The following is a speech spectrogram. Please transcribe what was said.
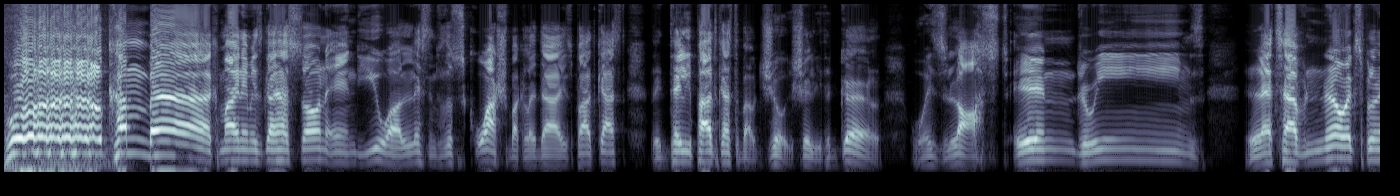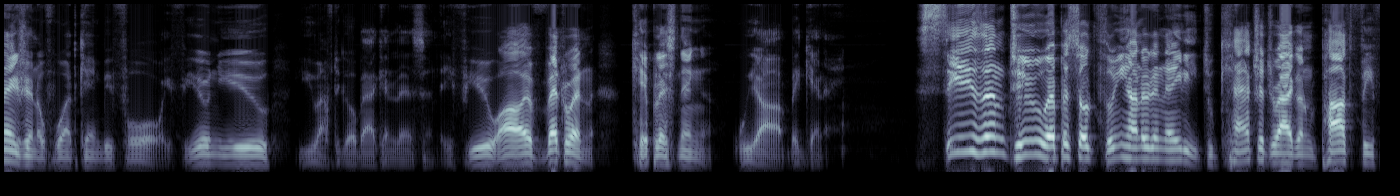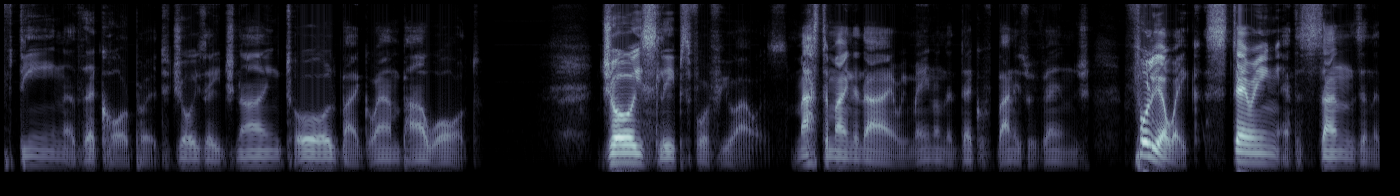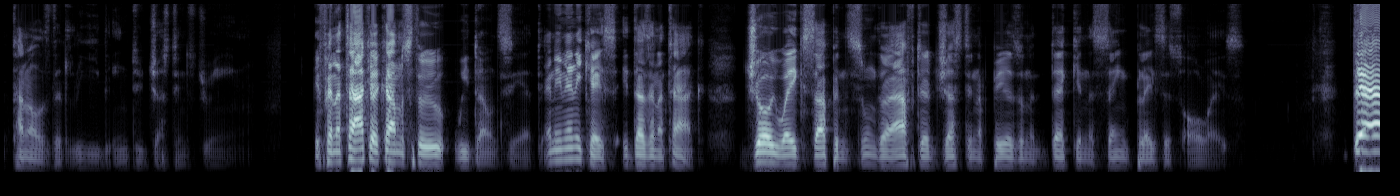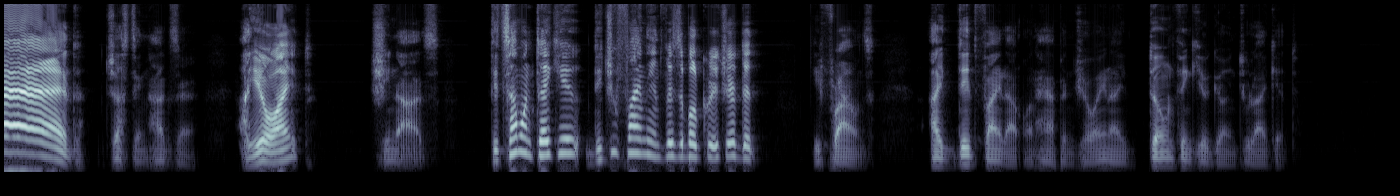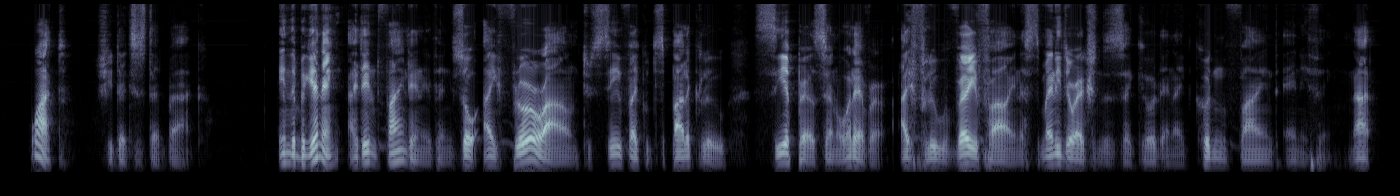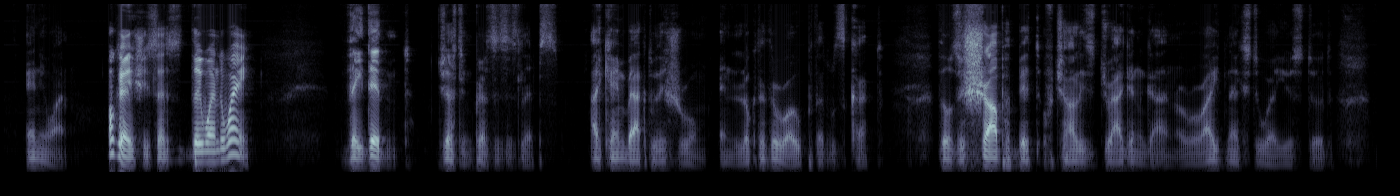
Welcome back. My name is Guy Hasson, and you are listening to the Squashbuckler Diaries podcast, the daily podcast about Joy Shelley, the girl who is lost in dreams. Let's have no explanation of what came before. If you're new, you have to go back and listen. If you are a veteran, keep listening. We are beginning. Season 2, episode 380, To Catch a Dragon, part 15, The Culprit. Joy's age 9, told by Grandpa Walt. Joy sleeps for a few hours. Mastermind and I remain on the deck of Bonny's Revenge, fully awake, staring at the suns and the tunnels that lead into Justin's dream. If an attacker comes through, we don't see it. And in any case, it doesn't attack. Joy wakes up, and soon thereafter, Justin appears on the deck in the same place as always. Dad! Justin hugs her. Are you alright? She nods. Did someone take you? Did you find the invisible creature that. He frowns. I did find out what happened, Joy, and I don't think you're going to like it. What? She takes a step back. In the beginning, I didn't find anything, so I flew around to see if I could spot a clue see a person, whatever. I flew very far in as many directions as I could, and I couldn't find anything. Not anyone. Okay, she says. They went away. They didn't. Justin presses his lips. I came back to this room and looked at the rope that was cut. There was a sharp bit of Charlie's dragon gun right next to where you stood.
